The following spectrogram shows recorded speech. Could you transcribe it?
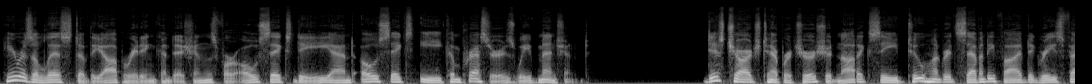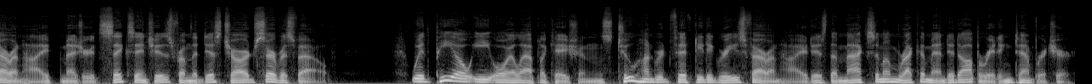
here is a list of the operating conditions for O6D and O6E compressors we've mentioned. Discharge temperature should not exceed 275 degrees Fahrenheit measured 6 inches from the discharge service valve. With POE oil applications, 250 degrees Fahrenheit is the maximum recommended operating temperature.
